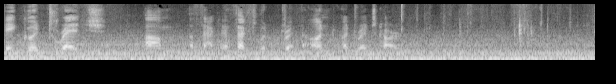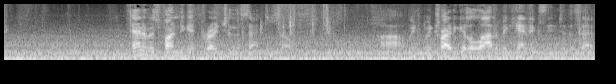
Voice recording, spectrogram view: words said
a good dredge um, effect effect on a dredge card. And it was fun to get dredge in the set, so uh, we, we try to get a lot of mechanics into the set.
